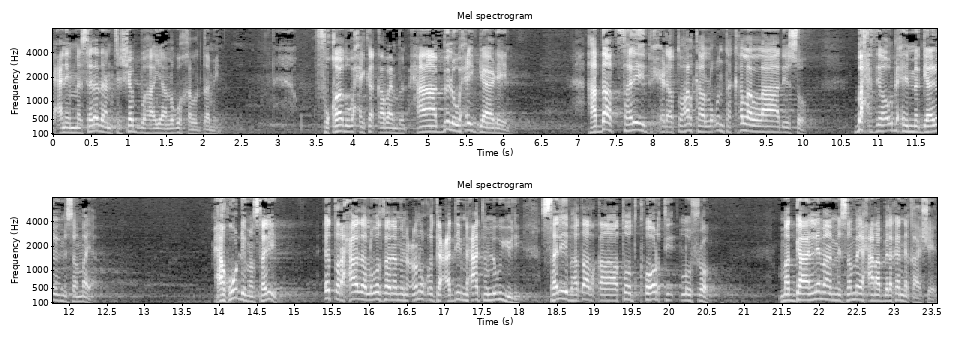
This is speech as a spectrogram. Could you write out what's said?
yacni masaladan tashabuha ayaan lagu khaldamin fuqahadu waxay ka qabaan xanaabilo waxay gaadheen haddaad saliib xidhato halkaa luqunta ka lalaadiso baxdi baa udhexay magaaloobi mise maya maxaa kuu dhiman saliib iطrax hada alwathana min cunuqika cadi bni xaatim lagu yidhi saliib haddaad qadaatood koorti lusho ma gaalnima mise may xanaabilo ka niqaasheen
